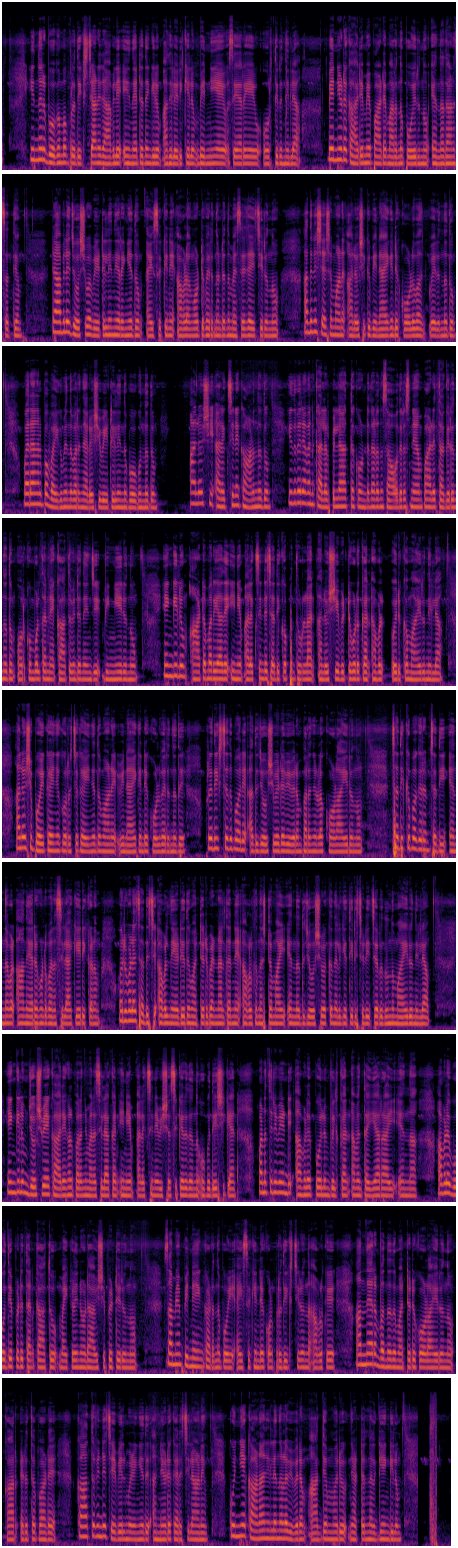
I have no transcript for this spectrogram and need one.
ഇന്നൊരു ഭൂകമ്പം പ്രതീക്ഷിച്ചാണ് രാവിലെ എഴുന്നേറ്റതെങ്കിലും അതിലൊരിക്കലും ബെന്നിയെയോ സേറയെയോ ഓർത്തിരുന്നില്ല. ബെന്നിയുടെ കാര്യമേ പാടെ മറന്നു പോയിരുന്നു എന്നതാണ് സത്യം. രാവിലെ ജോഷുവ വീട്ടിൽ നിന്ന് ഇറങ്ങിയതും ഐസക്കിന് അവൾ അങ്ങോട്ട് വരുന്നുണ്ടെന്ന് മെസ്സേജ് അയച്ചിരുന്നു. അതിനുശേഷമാണ് അലോഷിക്ക് വിനായകന്റെ കോൾ വരുന്നതും വരാനൽപ്പം വൈകുമെന്ന് പറഞ്ഞ് അലോഷി വീട്ടിൽ നിന്ന് പോകുന്നതും. അലോഷി അലക്സിനെ കാണുന്നതും ഇതുവരെ അവൻ കലർപ്പില്ലാത്ത കൊണ്ടു നടന്ന സഹോദര സ്നേഹം പാടെ തകരുന്നതും ഓർക്കുമ്പോൾ തന്നെ കാത്തുവിന്റെ നെഞ്ച് വിങ്ങിയിരുന്നു. എങ്കിലും ആട്ടമറിയാതെ ഇനിയും അലക്സിന്റെ ചതിക്കൊപ്പം തുള്ളാൻ അലോഷിയെ വിട്ടുകൊടുക്കാൻ അവൾ ഒരുക്കമായിരുന്നില്ല. അലോഷി പോയി കഴിഞ്ഞ് കുറച്ച് കഴിഞ്ഞതുമാണ് വിനായകന്റെ കോൾ വരുന്നത്. പ്രതീക്ഷിച്ചതുപോലെ അത് ജോഷുവയുടെ വിവരം പറഞ്ഞുള്ള കോളായിരുന്നു ചതിക്ക് പകരം ചതി എന്നവൾ ആ നേരം കൊണ്ട് മനസ്സിലാക്കിയിരിക്കണം. ഒരുവളെ ചതിച്ച് അവൾ നേടിയത് മറ്റൊരു പെണ്ണാൽ തന്നെ അവൾക്ക് നഷ്ടമായി എന്നത് ജോഷുവയ്ക്ക് നൽകിയ തിരിച്ചടി ചെറുതൊന്നുമായിരുന്നില്ല. എങ്കിലും ജോഷുവയെ കാര്യങ്ങൾ പറഞ്ഞ് മനസ്സിലാക്കാൻ ഇനിയും അലക്സിനെ വിശ്വസിക്കരുതെന്ന് ഉപദേശിക്കാൻ പണത്തിനു വേണ്ടി അവളെപ്പോലും വിൽക്കാൻ അവൻ തയ്യാറായി എന്ന് അവളെ ബോധ്യപ്പെടുത്താൻ കാത്തു മൈക്കിളിനോട് ആവശ്യപ്പെട്ടിരുന്നു. സമയം പിന്നെയും കടന്നുപോയി. ഐസക്കിന്റെ കോൾ പ്രതീക്ഷിച്ചിരുന്ന അവൾക്ക് അന്നേരം വന്നത് മറ്റൊരു കോളായിരുന്നു. കാർ എടുത്തപാടെ കാത്തുവിന്റെ ചെവിയിൽ മുഴുങ്ങിയത് അന്നയുടെ കരച്ചിലാണ്. കുഞ്ഞെ കാണാനില്ലെന്നുള്ള വിവരം ആദ്യം ഒരു ഞെട്ടൽ നൽകിയെങ്കിലും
